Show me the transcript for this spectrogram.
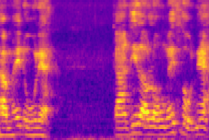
ทำให้ดูเนี่ย การที่เราลงไม่สุดเนี่ย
